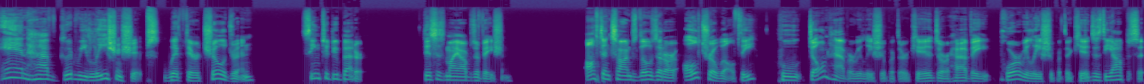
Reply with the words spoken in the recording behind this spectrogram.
and have good relationships with their children seem to do better. This is my observation. Oftentimes, those that are ultra wealthy who don't have a relationship with their kids or have a poor relationship with their kids is the opposite.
